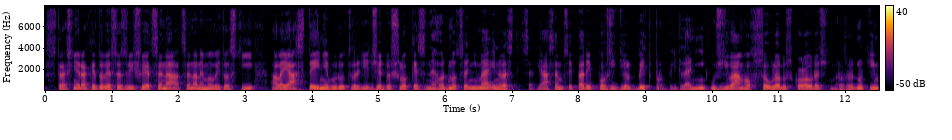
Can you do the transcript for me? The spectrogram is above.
strašně raketově se zvyšuje cena a cena nemovitostí, ale já stejně budu tvrdit, že došlo ke znehodnocení mé investice. Já jsem si tady pořídil byt pro bydlení, užívám ho v souladu s kolaudačním rozhodnutím,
